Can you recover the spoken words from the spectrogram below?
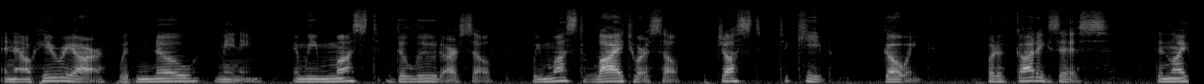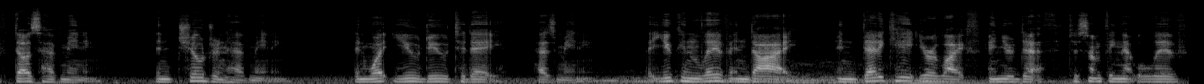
And now here we are with no meaning. And we must delude ourselves. We must lie to ourselves just to keep going. But if God exists, then life does have meaning. Then children have meaning. Then what you do today has meaning that you can live and die and dedicate your life and your death to something that will live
